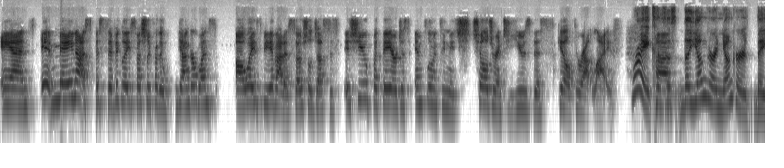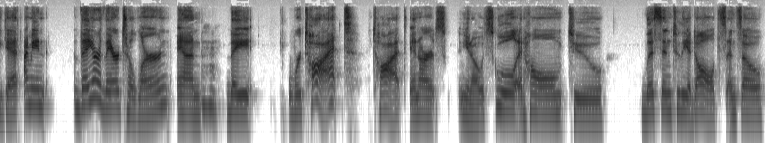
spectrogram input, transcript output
and it may not specifically especially for the younger ones always be about a social justice issue, but they are just influencing these children to use this skill throughout life. Right. Because um, the younger and younger they get, I mean, they are there to learn and mm-hmm. they were taught taught in our you know school at home to listen to the adults and so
